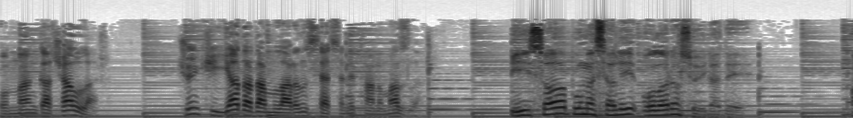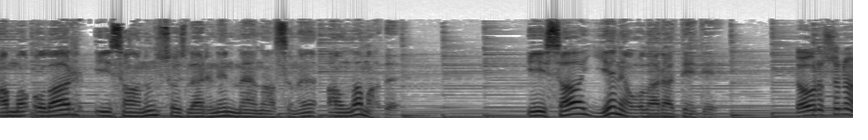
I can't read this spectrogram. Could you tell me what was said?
ondan qaçarlar. Çünki yad adamların səsini tanımazlar. İsa bu məsəli onlara söylədi. Amma onlar İsa'nın sözlərinin mənasını anlamadı. İsa yenə onlara dedi. Doğrusunu,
